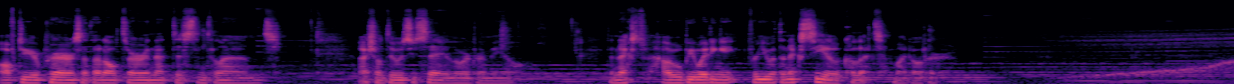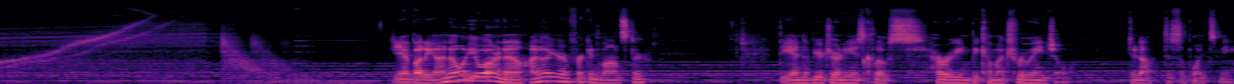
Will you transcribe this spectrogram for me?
Offer your prayers at that altar in that distant land. I shall do as you say, Lord Remiel. The next, I will be waiting for you at the next seal, Colette, my daughter. Yeah, buddy, I know what you are now. I know you're a freaking monster. The end of your journey is close. Hurry and become a true angel. Do not disappoint me.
